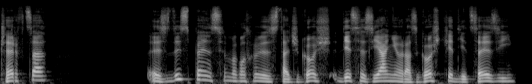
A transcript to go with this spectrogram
czerwca – z dyspensy mogą skorzystać gość, diecezjanie oraz goście diecezji.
